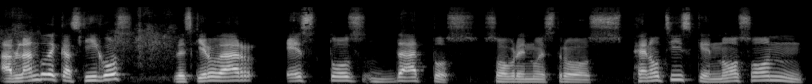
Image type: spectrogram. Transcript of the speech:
Hablando de castigos, les quiero dar estos datos sobre nuestros penalties que no son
